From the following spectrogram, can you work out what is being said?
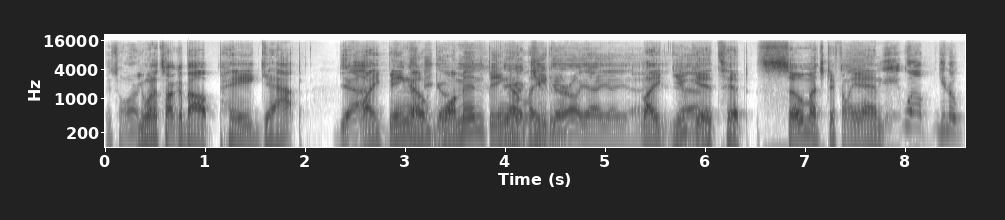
It's hard. You want to talk about pay gap? Yeah. Like being a woman, being You're a cute lady, girl. Yeah. Yeah. Yeah. like you Yeah. get tipped so much differently. And Eh, Well, you know,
